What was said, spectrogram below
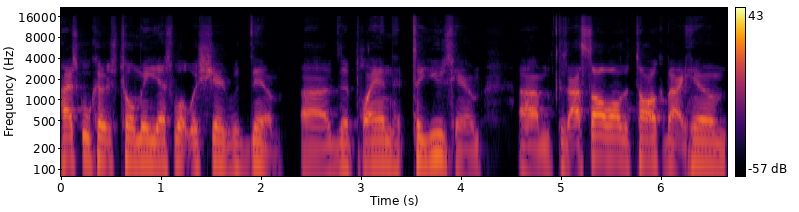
high school coach told me. That's what was shared with them. Uh, the plan to use him because um, I saw all the talk about him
